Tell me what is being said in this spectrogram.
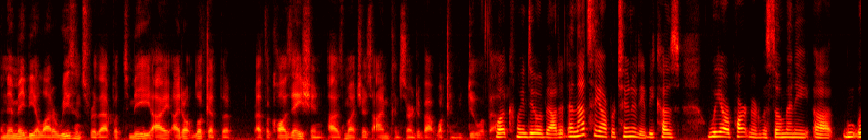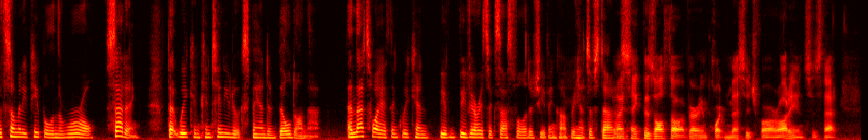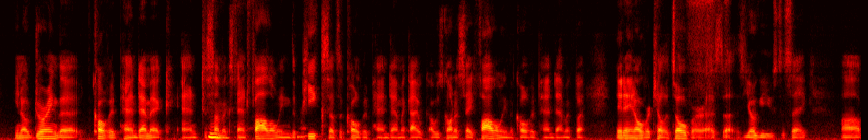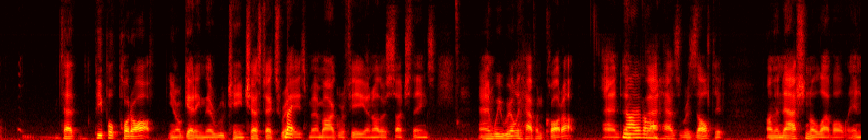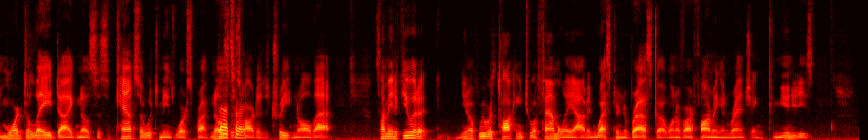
and there may be a lot of reasons for that, but to me, I, I don't look at the at the causation as much as I'm concerned about what can we do about it. What it. can we do about it? And that's the opportunity because we are partnered with so many uh, with so many people in the rural setting that we can continue to expand and build on that. And that's why I think we can be, be very successful at achieving comprehensive status. I think there's also a very important message for our audience is that, you know, during the COVID pandemic and to some extent following the peaks of the COVID pandemic, I, I was going to say following the COVID pandemic, but it ain't over till it's over, as, uh, as Yogi used to say, uh, that people put off, you know, getting their routine chest x-rays, mammography, and other such things. And we really haven't caught up. And, and that has resulted on the national level in more delayed diagnosis of cancer, which means worse prognosis, right. harder to treat, and all that. So, I mean, if you were to you know, if we were talking to a family out in western Nebraska, one of our farming and ranching communities,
